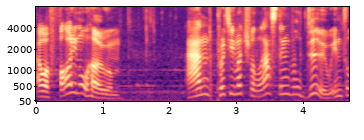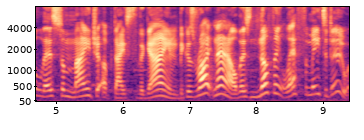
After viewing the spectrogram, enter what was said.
our final home, and pretty much the last thing we'll do until there's some major updates to the game, because right now there's nothing left for me to do.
